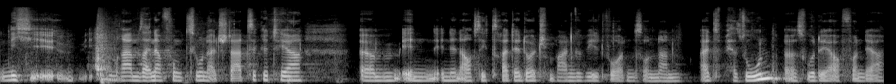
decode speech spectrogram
nicht äh, im Rahmen seiner Funktion als Staatssekretär ähm, in, in den Aufsichtsrat der Deutschen Bahn gewählt worden, sondern als Person. Es wurde ja auch von der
